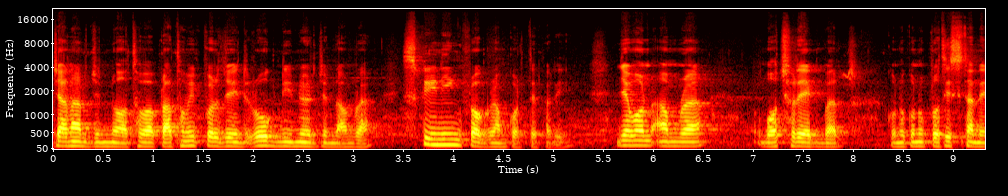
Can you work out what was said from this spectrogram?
জানার জন্য অথবা প্রাথমিক পর্যায়ে রোগ নির্ণয়ের জন্য আমরা স্ক্রিনিং প্রোগ্রাম করতে পারি। যেমন আমরা বছরে একবার কোনো কোনো প্রতিষ্ঠানে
